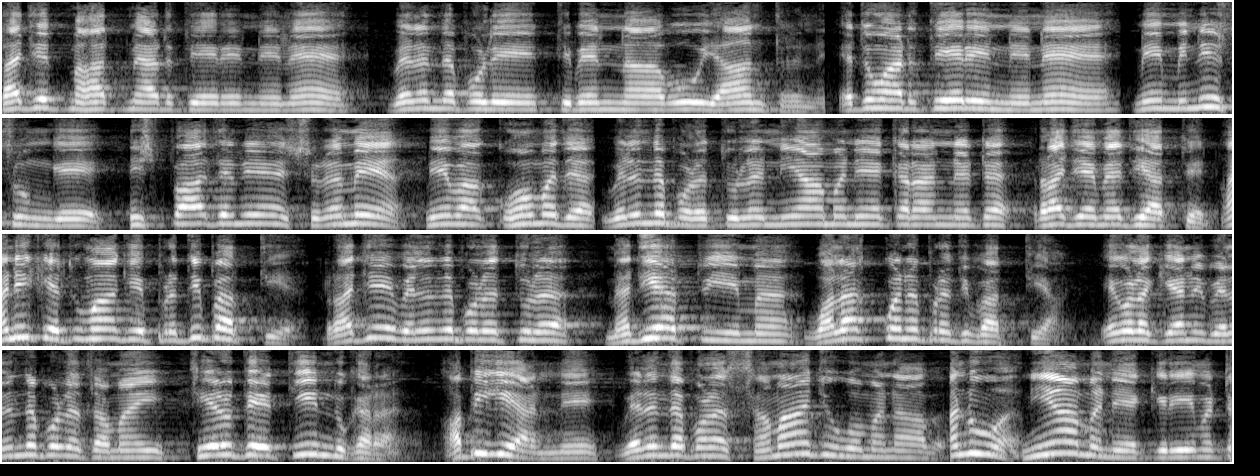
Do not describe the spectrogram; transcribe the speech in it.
සජිත් මහත්මයාට තේරෙන්නේ නැහැ වෙළඳ පොලේ තිබෙන්නා වූ යාන්ත්‍රණය. එතුමාට තේරෙන්නේ නැහැ මේ මිනිස්සුන්ගේ නිෂ්පාදනය ශ්‍රමය මේවා කොහොමද වෙළඳ පොළ තුල නියාමනය කරන්නට රජය මැදිහත් වෙන්නේ. අනික එතුමාගේ ප්‍රතිපත්තිය රජයේ වෙළඳ පොළ තුල මැදිහත් වීම වළක්වන ප්‍රතිපත්තියක්. ඒගොල්ලෝ කියන්නේ වෙළඳ පොළ තමයි සියලු දේ තීන්දුව කරන්නේ. අපි කියන්නේ වෙළඳ පොළ සමාජ උවමනාව අනුව නියාමනය කිරීමට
